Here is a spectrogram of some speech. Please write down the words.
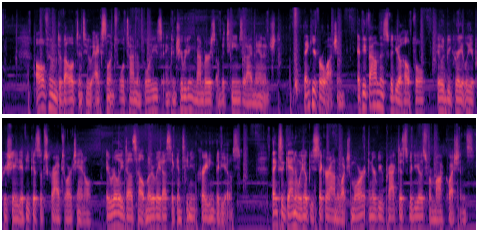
all of whom developed into excellent full-time employees and contributing members of the teams that I managed. Thank you for watching. If you found this video helpful, it would be greatly appreciated if you could subscribe to our channel. It really does help motivate us to continue creating videos. Thanks again, and we hope you stick around to watch more interview practice videos from mock questions.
